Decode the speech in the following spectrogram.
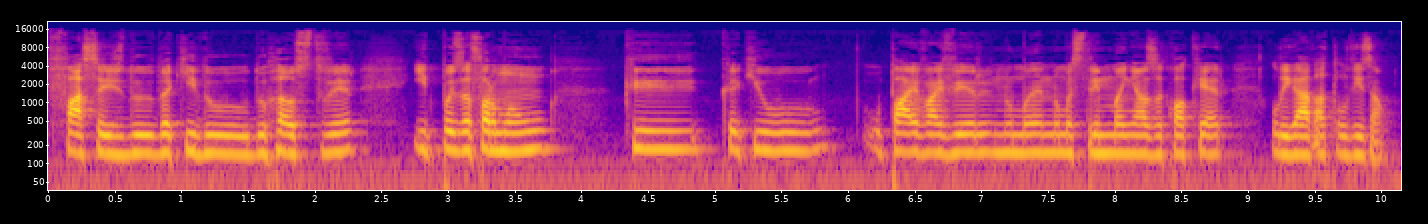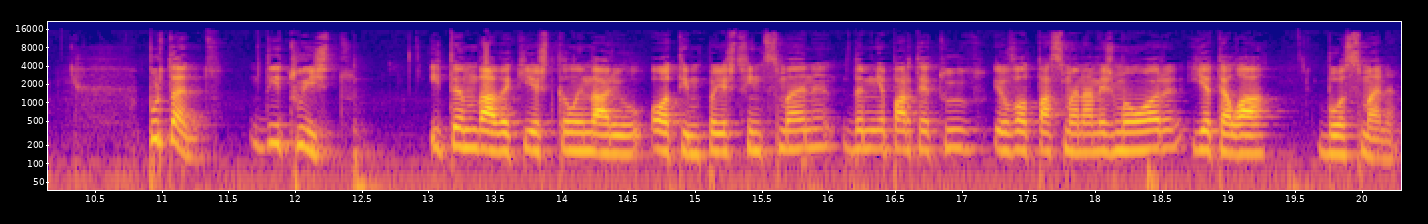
fáceis do, daqui do, do host ver, e depois a Fórmula 1 que, que aqui o, o pai vai ver numa, numa stream manhosa qualquer ligado à televisão. Portanto, dito isto, e tendo dado aqui este calendário ótimo para este fim de semana, da minha parte é tudo. Eu volto para a semana à mesma hora e até lá, boa semana.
